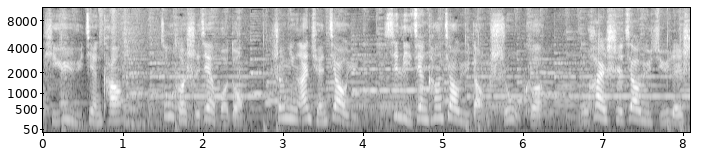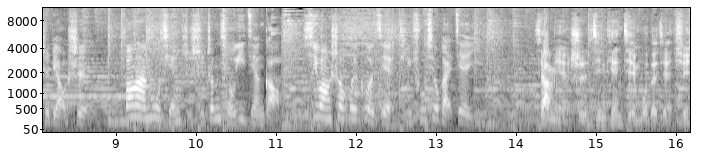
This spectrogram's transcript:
体育与健康、综合实践活动、生命安全教育、心理健康教育等十五科。武汉市教育局人士表示，方案目前只是征求意见稿，希望社会各界提出修改建议。下面是今天节目的简讯。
